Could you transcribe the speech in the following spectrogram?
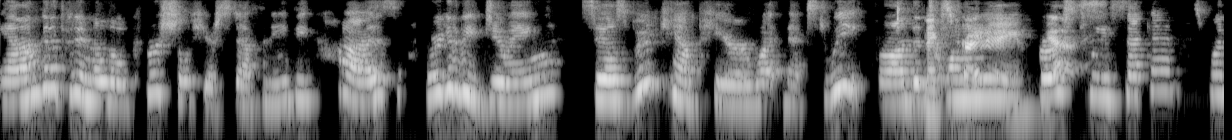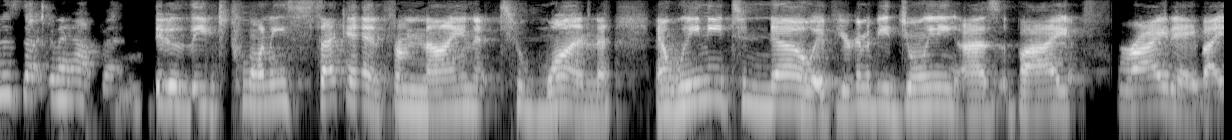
And I'm going to put in a little commercial here, Stephanie, because we're going to be doing sales boot camp here, what, next week? Or on the next 21st, Friday, yes. 22nd? When is that going to happen? It is the 22nd from 9 to 1. And we need to know if you're going to be joining us by Friday, by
